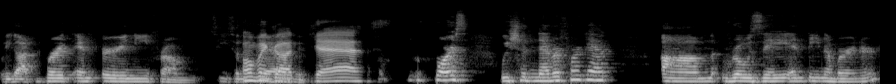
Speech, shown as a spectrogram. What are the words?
We got Bert and Ernie from season oh my 12 god yes Of course, we should never forget um Rose and Tina Burner.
